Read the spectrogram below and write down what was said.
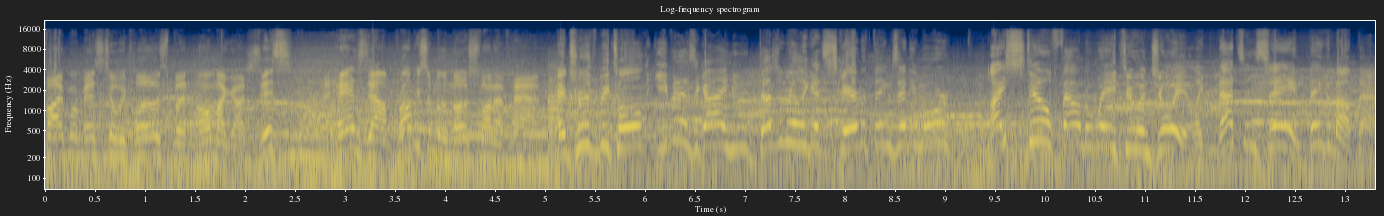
five more minutes till we close, but oh my gosh, this, hands down, probably some of the most fun I've had. And truth be told, even as a guy who doesn't really get scared of things anymore, I still found a way to enjoy it. Like, that's insane. Think about that.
